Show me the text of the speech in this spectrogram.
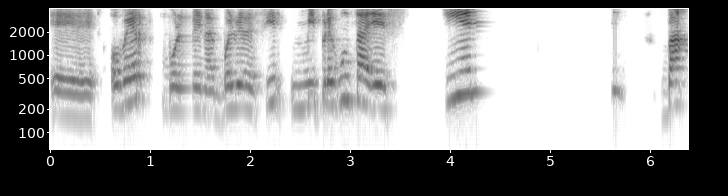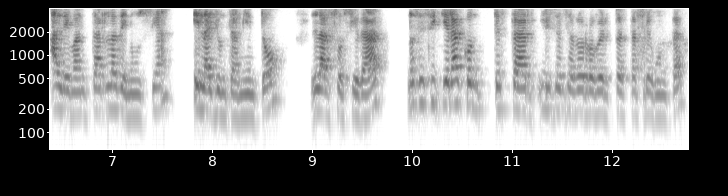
Eh, Ober Bolena vuelve a decir, mi pregunta es, ¿quién va a levantar la denuncia? ¿El ayuntamiento? ¿La sociedad? No sé si quiera contestar, licenciado Roberto, a esta pregunta.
